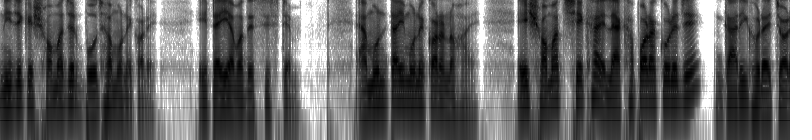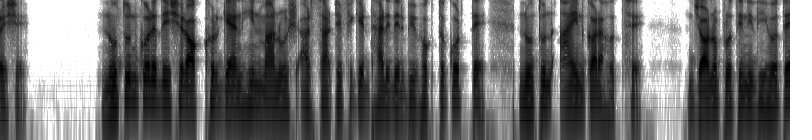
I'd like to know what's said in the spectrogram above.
নিজেকে সমাজের বোঝা মনে করে। এটাই আমাদের সিস্টেম। এমনটাই মনে করানো হয়। এই সমাজ শেখায় লেখাপড়া করে যে গাড়ি ঘোড়ায় চড়ে সে। নতুন করে দেশের অক্ষর জ্ঞানহীন মানুষ আর সার্টিফিকেটধারীদের বিভক্ত করতে নতুন আইন করা হচ্ছে। জনপ্রতিনিধি হতে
